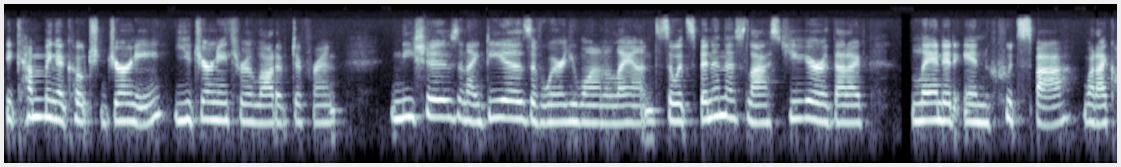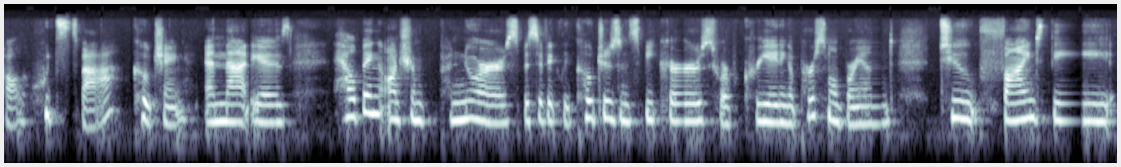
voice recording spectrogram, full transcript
becoming a coach journey, you journey through a lot of different niches and ideas of where you want to land. So it's been in this last year that I've landed in chutzpah, what I call chutzpah coaching. And that is helping entrepreneurs, specifically coaches and speakers who are creating a personal brand, to find the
